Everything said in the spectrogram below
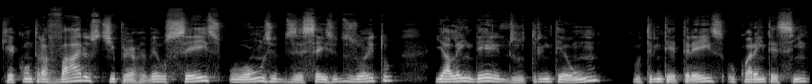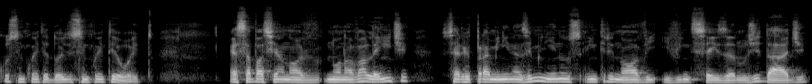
que é contra vários tipos de HPV, o 6, o 11, o 16 e o 18, e além deles o 31, o 33, o 45, o 52 e o 58. Essa vacina nonavalente serve para meninas e meninos entre 9 e 26 anos de idade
